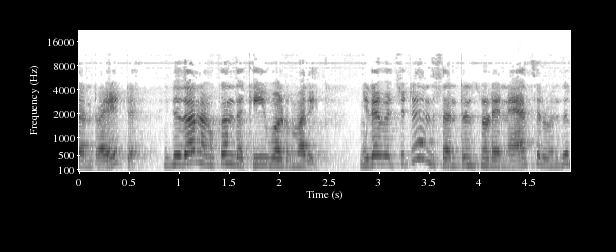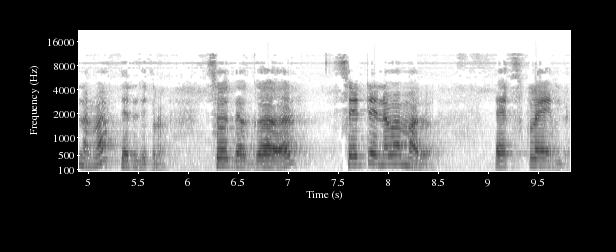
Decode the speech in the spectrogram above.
கேன் ரைட் இதுதான் நமக்கு அந்த கீவேர்டு மாதிரி. இதை வச்சுட்டு அந்த சென்டென்ஸ்னுடைய நேச்சர் வந்து நம்ம தெரிஞ்சுக்கிறோம். ஸோ த கேர்ள் செட் என்னவா மாறும்? எக்ஸ்கிளைம்டு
